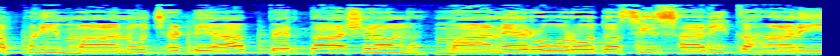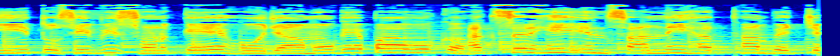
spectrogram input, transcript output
ਆਪਣੀ ਮਾਂ ਨੂੰ ਛੱਡਿਆ ਬਿਰਧ ਆਸ਼ਰਮ। ਮਾਂ ਨੇ ਰੋ ਰੋ ਦੱਸੀ, ਸਾਰੀ ਕਹਾਣੀ ਤੁਸੀਂ ਵੀ ਸੁਣ ਕੇ ਹੋ ਜਾਵੋਗੇ ਭਾਵੁਕ। ਅਕਸਰ ਹੀ ਇਨਸਾਨੀ ਹੱਥਾਂ ਵਿੱਚ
